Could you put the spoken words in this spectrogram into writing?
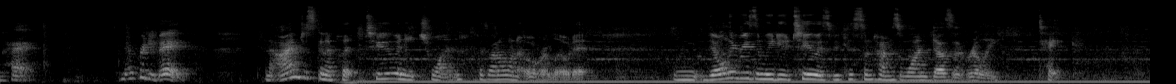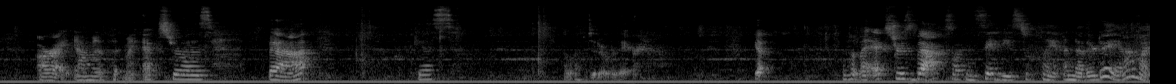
Okay, they're pretty big. And I'm just gonna put two in each one because I don't wanna overload it. The only reason we do two is because sometimes one doesn't really take. All right, I'm gonna put my extras back. I guess I left it over there. Yep. I'll put my extras back so I can save these to plant another day. And I might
